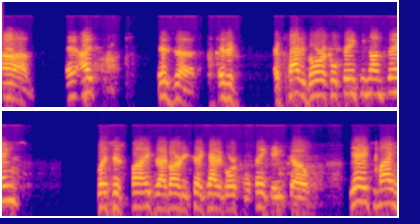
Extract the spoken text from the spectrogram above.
um, and I is a is a, a categorical thinking on things, which is funny because I've already said categorical thinking. So, yay to my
